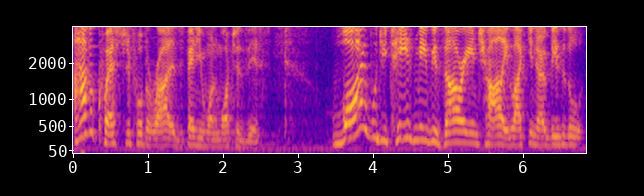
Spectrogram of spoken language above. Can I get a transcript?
I have a question for the writers if anyone watches this. Why would you tease me with Zari and Charlie, like, you know, these little.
